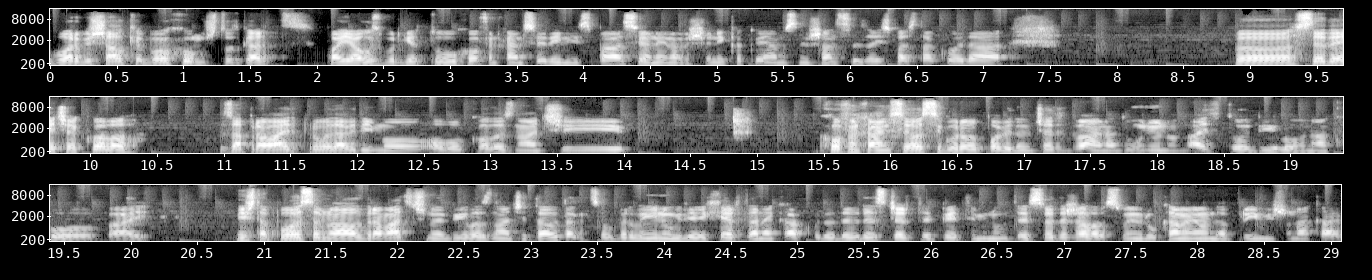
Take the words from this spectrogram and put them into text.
borbi Schalke, Bochum, Stuttgart, pa i Augsburg je tu, Hoffenheim se jedini spasio, nema više nikakve, ja mislim, šanse za ispas, tako da uh, sljedeće kolo zapravo ajde prvo da vidimo ovo kolo, znači Hoffenheim se osigurao pobjedom 4-2 nad Unionom, ajde to je bilo onako ovaj, ništa posebno, ali dramatično je bilo znači ta utakmica u Berlinu gdje je Herta nekako do 94. 5. minute sve držala u svojim rukama i onda primiš onakav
